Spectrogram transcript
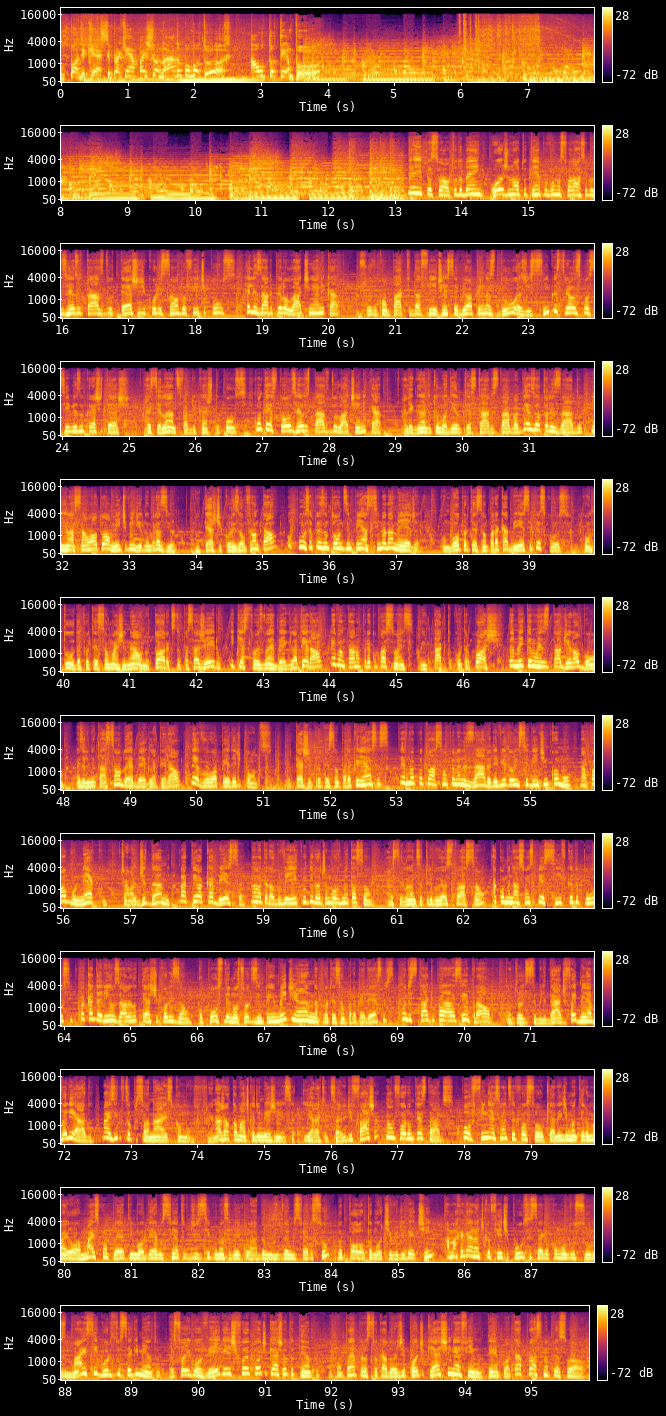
O podcast para quem é apaixonado por motor. Alto Tempo. E aí pessoal, tudo bem? Hoje no Alto Tempo vamos falar sobre os resultados do teste de colição do Fiat Pulse, realizado pelo Latin NCAP. O SUV compacto da Fiat recebeu apenas duas de cinco estrelas possíveis no crash test. A Stellantis, fabricante do Pulse, contestou os resultados do Latin NCAP, alegando que o modelo testado estava desatualizado em relação ao atualmente vendido no Brasil. No teste de colisão frontal, o Pulse apresentou um desempenho acima da média, com boa proteção para a cabeça e pescoço. Contudo, a proteção marginal no tórax do passageiro e questões no airbag lateral levantaram preocupações. O impacto contra poste também teve um resultado geral bom, mas a limitação do airbag lateral levou à perda de pontos. O teste de proteção para crianças teve uma pontuação penalizada devido ao incidente incomum, na qual o boneco, chamado de dummy, bateu a cabeça na lateral do veículo durante a movimentação. A Stellantis atribuiu a situação à combinação específica do Pulse com a cadeirinha usada no teste de colisão. O Pulse demonstrou desempenho mediano na proteção para pedestres, com destaque para a área central. O controle de estabilidade foi bem avaliado, mas itens opcionais como frenagem automática de emergência e alerta de saída de faixa não foram testados. Por fim, a Stellantis reforçou que além de manter o maior, mais completo e moderno centro de segurança veicular do, hemisfério sul, do polo automotivo de Betim, a marca garante que o Fiat Pulse segue como um dos SUVs mais seguros do segmento. Eu sou Igor Veiga e este foi o podcast Outro Tempo. Acompanha pelos tocadores de podcast e na FM Tempo. Até a próxima, pessoal!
